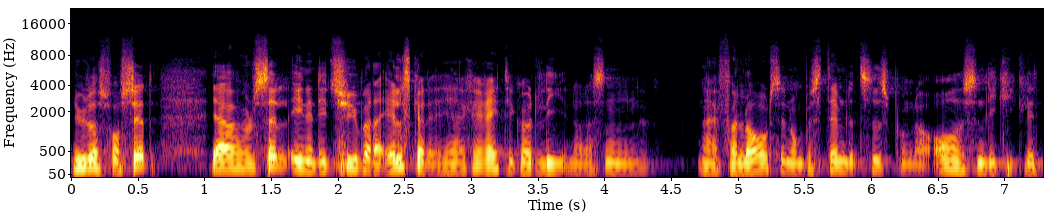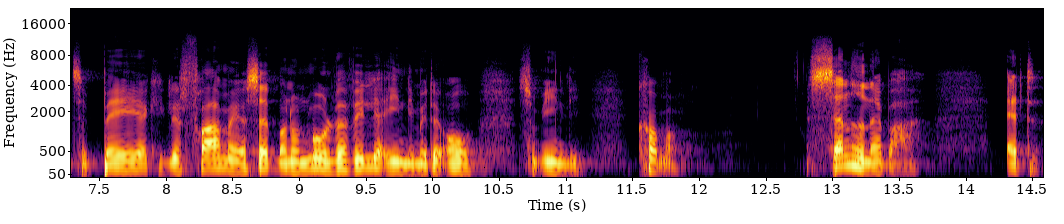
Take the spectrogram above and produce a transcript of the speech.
nytårsforsæt. Jeg er i hvert fald selv en af de typer, der elsker det. Jeg kan rigtig godt lide, når der sådan når jeg får lov til nogle bestemte tidspunkter af året, sådan lige kigge lidt tilbage og kigge lidt fremad og sætte mig nogle mål. Hvad vil jeg egentlig med det år, som egentlig kommer? Sandheden er bare, at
